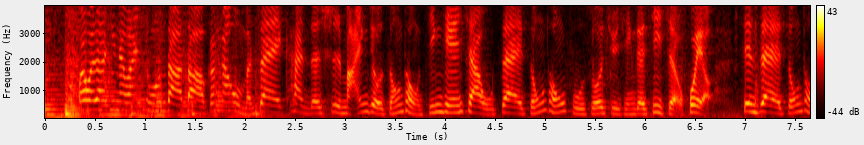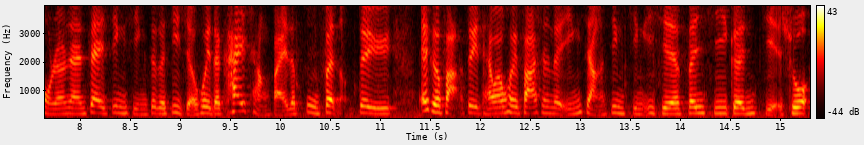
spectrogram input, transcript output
迎回到新台湾星光大道。刚刚我们在看的是马英九总统今天下午在总统府所举行的记者会哦。现在总统仍然在进行这个记者会的开场白的部分哦，对于 A 克法对台湾会发生的影响进行一些分析跟解说。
